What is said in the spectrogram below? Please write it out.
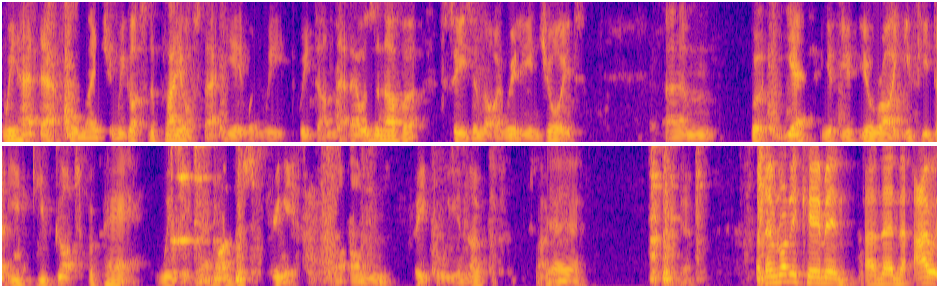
we had that formation. We got to the playoffs that year when we we done that. That was another season that I really enjoyed. Um, but yeah, you, you, you're right. If you don't, you, you've got to prepare with it. You can't just spring it on people. You know. So, Yeah, yeah. And then Ronnie came in, and then I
